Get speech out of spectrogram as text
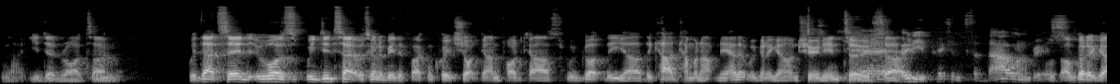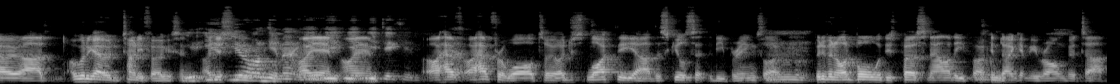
no, you're dead right. So, Mm. With that said, it was we did say it was going to be the fucking quick shotgun podcast. We've got the uh, the card coming up now that we're going to go and tune into. yeah, so who do you picking for that one, Briss? look, I've got to go. Uh, I've got to go with Tony Ferguson. You, I just are on him, mate. I you, am, You, I am. you dig him. I have Yeah. I have for a while too. I just like the uh, the skill set that he brings. Like Mm. bit of an oddball with his personality. Fucking don't get me wrong, but uh,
